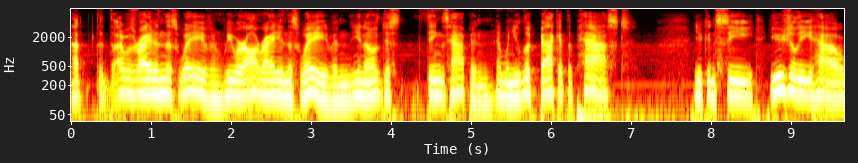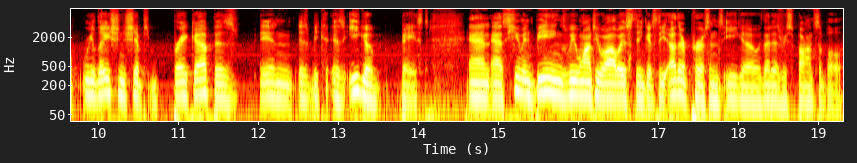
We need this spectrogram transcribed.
I, I was riding this wave, and we were all riding this wave, and you know, just things happen. And when you look back at the past, you can see usually how relationships break up is in is is ego based. And as human beings, we want to always think it's the other person's ego that is responsible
